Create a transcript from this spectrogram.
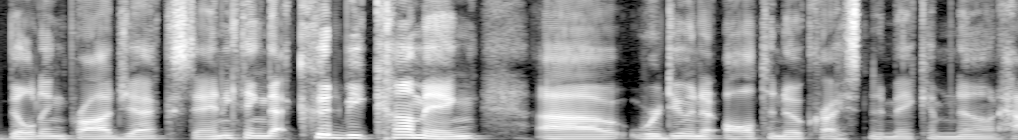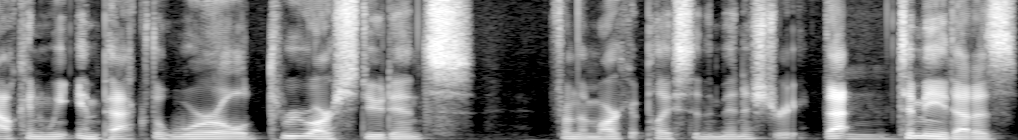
building projects to anything that could be coming, uh, we're doing it all to know Christ and to make him known. How can we impact the world through our students from the marketplace to the ministry. That mm. to me, that is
